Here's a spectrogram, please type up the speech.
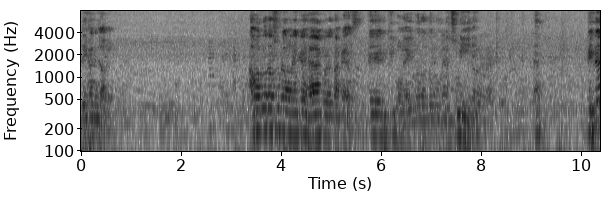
যেখানে যাবেন। আমার কথা শুনে অনেকে হ্যাঁ করে তাকায় আছে। কি বলে? এই কথা তো কোনদিন শুনিই নেই। হ্যাঁ? ঠিক না?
